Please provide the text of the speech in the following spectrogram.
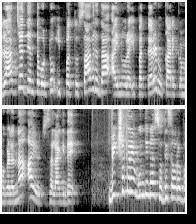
ರಾಜ್ಯಾದ್ಯಂತ ಒಟ್ಟು ಇಪ್ಪತ್ತು ಸಾವಿರದ ಐನೂರ ಇಪ್ಪತ್ತೆರಡು ಕಾರ್ಯಕ್ರಮಗಳನ್ನು ಆಯೋಜಿಸಲಾಗಿದೆ. ವೀಕ್ಷಕರೇ, ಮುಂದಿನ ಸುದ್ದಿ ಸೌರಭ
